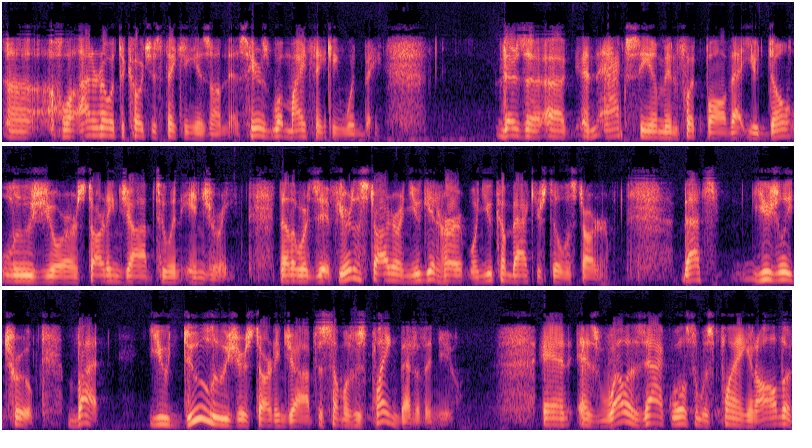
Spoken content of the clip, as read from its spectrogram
uh, well, I don't know what the coach's thinking is on this. Here's what my thinking would be there's a, a an axiom in football that you don't lose your starting job to an injury. In other words, if you're the starter and you get hurt, when you come back, you're still the starter. That's usually true, but you do lose your starting job to someone who's playing better than you. And as well as Zach Wilson was playing and all the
